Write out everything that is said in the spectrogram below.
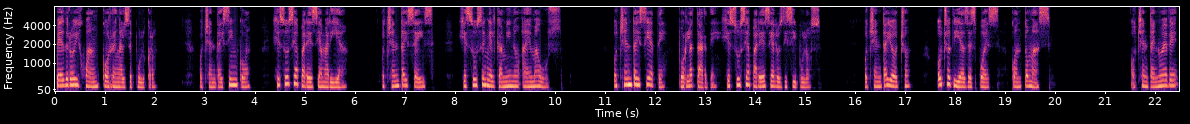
Pedro y Juan corren al sepulcro. 85. Jesús se aparece a María. 86. Jesús en el camino a Emaús. 87. Por la tarde, Jesús se aparece a los discípulos. 88. Ocho días después, con Tomás. 89.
